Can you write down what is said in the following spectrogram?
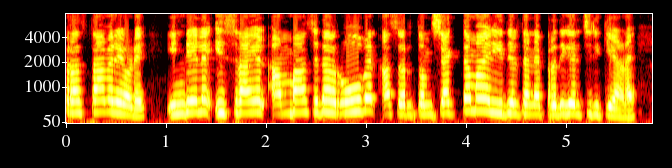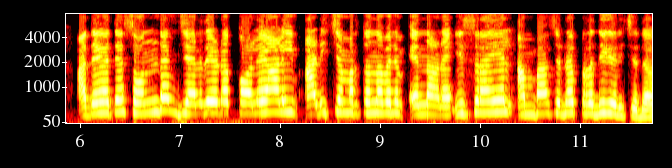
പ്രസ്താവനയോടെ ഇന്ത്യയിലെ ഇസ്രായേൽ അംബാസിഡർ റൂവൻ അസർത്തും ശക്തമായ രീതിയിൽ തന്നെ പ്രതികരിച്ചിരിക്കുകയാണ്. അദ്ദേഹത്തെ സ്വന്തം ജനതയുടെ കൊലയാളിയും അടിച്ചമർത്തുന്നവനും എന്നാണ് ഇസ്രായേൽ അംബാസിഡർ പ്രതികരിച്ചത്.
